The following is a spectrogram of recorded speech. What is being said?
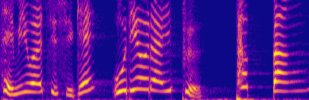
재미와 지식의 오디오 라이프. 팝빵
